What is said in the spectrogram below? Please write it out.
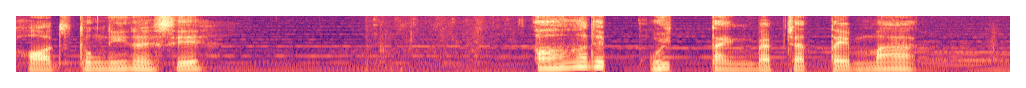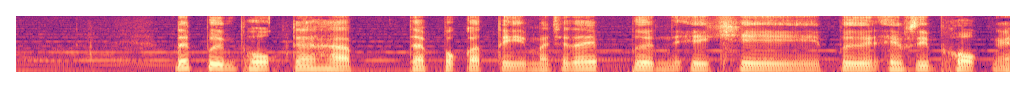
ขอดูตรงนี้หน่อยสิอ๋อได้อุ้ยแต่งแบบจัดเต็มมาก ได้ปืนพกนะครับ แต่ปกติมันจะได้ปืน AK ปืน F16 ไง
